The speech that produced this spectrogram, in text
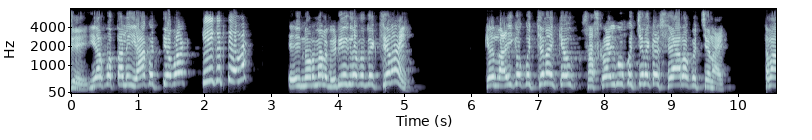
সে। ইয়ার পর তাহলে ইয়া করতে হবে। কি করতে হবে? এই নর্মাল ভিডিও গুলা তো দেখছে নাই? কেউ লাইকও করছে না কেউ সাবস্ক্রাইবও করছে না কেউ শেয়ারও করছে নাই। তাহলে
